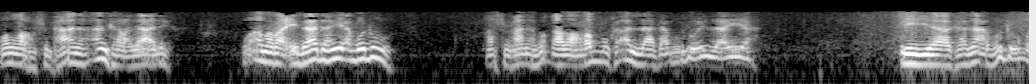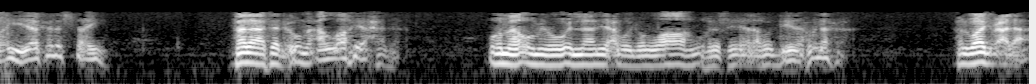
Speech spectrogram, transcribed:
والله سبحانه أنكر ذلك وأمر عباده أن يعبدوه. قال سبحانه وقضى ربك ألا تعبدوا إلا إياه. إياك نعبد وإياك نستعين. فلا تدعوا مع الله أحدا. وما أمروا إلا ليعبدوا الله مخلصين له الدين حنفاء. فالواجب على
